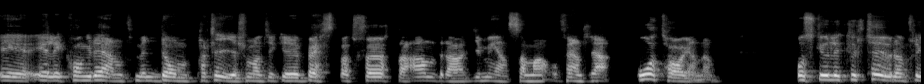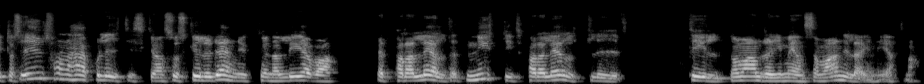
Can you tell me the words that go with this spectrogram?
eh, eller kongruent med de partier som man tycker är bäst på att sköta andra gemensamma offentliga åtaganden. Och skulle kulturen flyttas ut från det här politiska så skulle den ju kunna leva ett parallellt, ett nyttigt parallellt liv till de andra gemensamma angelägenheterna.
